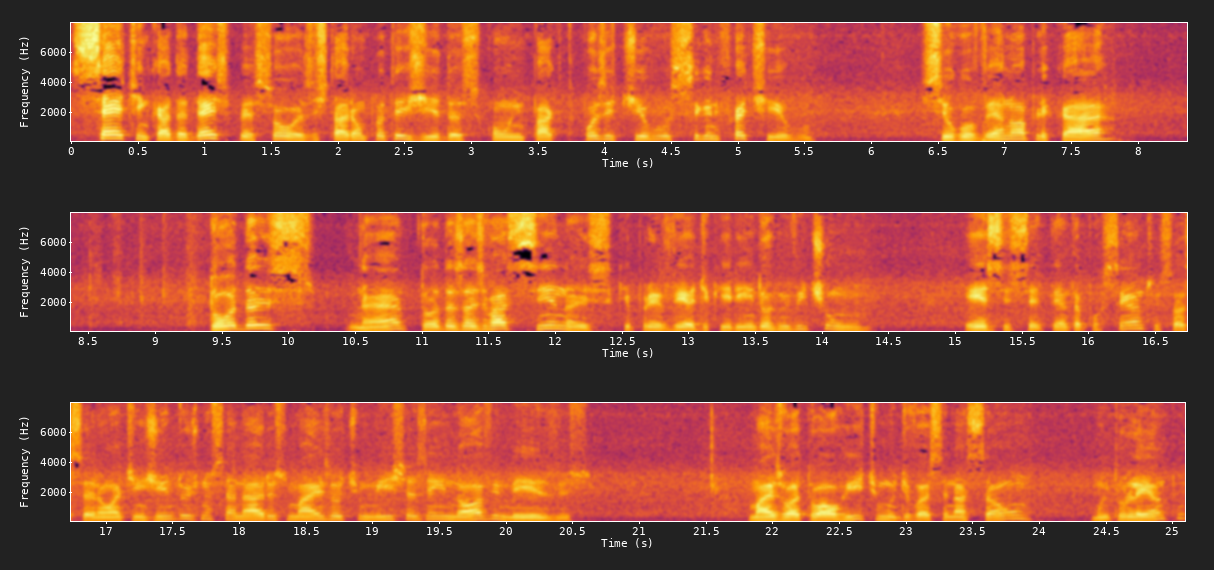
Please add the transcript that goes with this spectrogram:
7 em cada 10 pessoas estarão protegidas com um impacto positivo significativo. Se o governo aplicar todas, né, todas as vacinas que prevê adquirir em 2021. Esses 70% só serão atingidos nos cenários mais otimistas em nove meses. Mas o atual ritmo de vacinação muito lento,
